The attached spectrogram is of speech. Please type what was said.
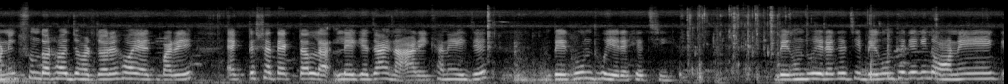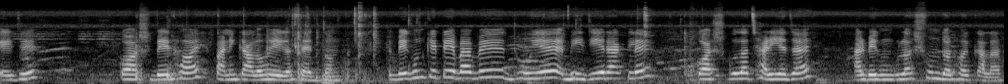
অনেক সুন্দর হয়, ঝরঝরে হয়, একবারে একটার সাথে একটা লেগে যায় না। আর এখানে এই যে বেগুন ধুয়ে রেখেছি। বেগুন ধুয়ে রেখেছি। বেগুন থেকে কিন্তু অনেক এই যে কষ বের হয়, পানি কালো হয়ে গেছে একদম। তো বেগুন কেটে এভাবে ধুয়ে ভিজিয়ে রাখলে কষগুলো ছাড়িয়ে যায় আর বেগুনগুলো সুন্দর হয় কালার।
